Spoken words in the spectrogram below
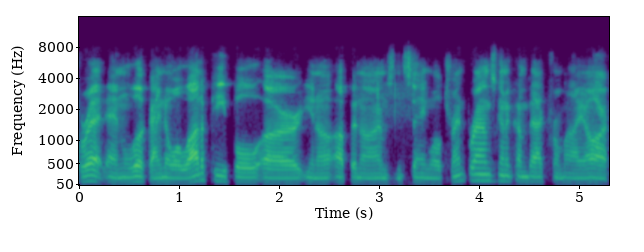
threat. And look, I know a lot of people are, you know, up in arms and saying, well, Trent Brown's going to come back from IR.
